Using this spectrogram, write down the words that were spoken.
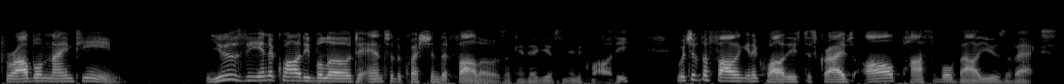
Problem 19. Use the inequality below to answer the question that follows. Okay, that gives an inequality. Which of the following inequalities describes all possible values of x?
